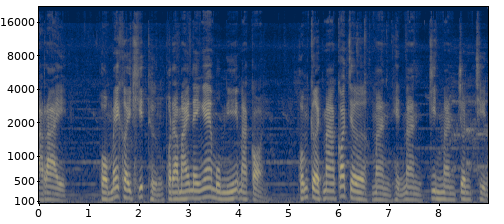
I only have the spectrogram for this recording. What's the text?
อะไร ผมไม่เคยคิดถึงผลไม้ในแง่มุมนี้มาก่อน ผมเกิดมาก็เจอมันเห็นมัน กินมันจนชิน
